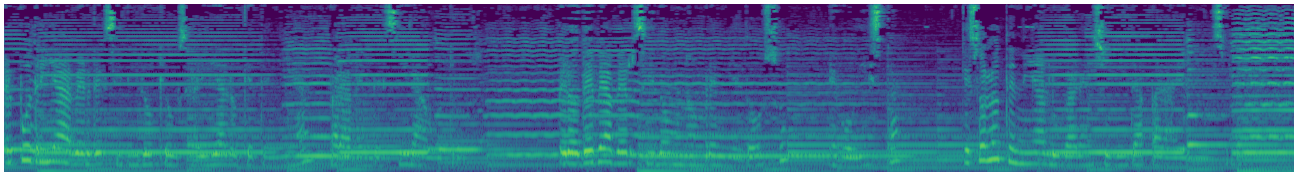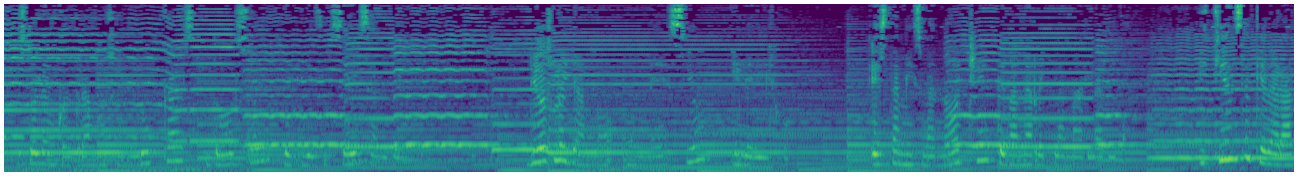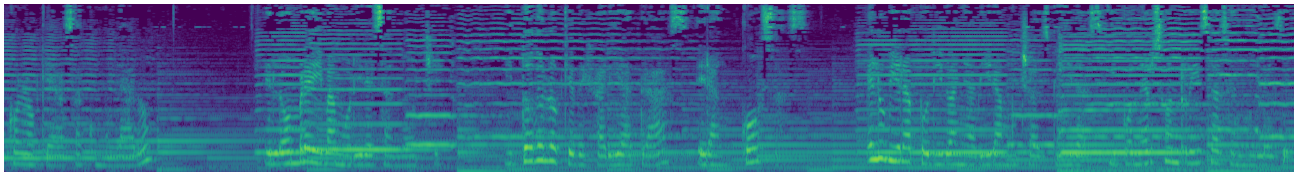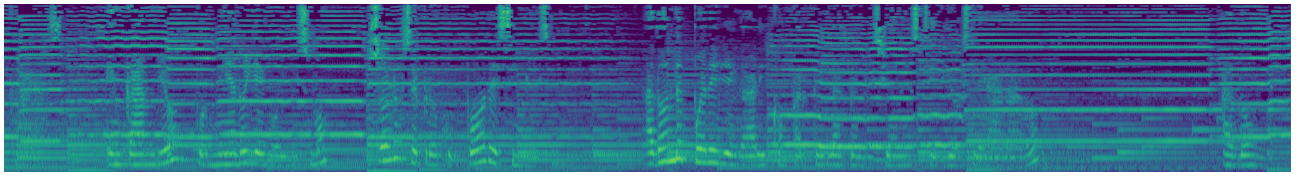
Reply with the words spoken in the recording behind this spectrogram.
Él podría haber decidido que usaría lo que tenía para bendecir a otros, pero debe haber sido un hombre miedoso, egoísta, que solo tenía lugar en su vida para él mismo. Esto lo encontramos en Lucas 12, del 16 al 20. Dios lo llamó un necio y le dijo, esta misma noche te van a reclamar la vida. ¿Y quién se quedará con lo que has acumulado? El hombre iba a morir esa noche y todo lo que dejaría atrás eran cosas. Él hubiera podido añadir a muchas vidas y poner sonrisas en miles de caras. En cambio, por miedo y egoísmo, solo se preocupó de sí mismo. ¿A dónde puede llegar y compartir las bendiciones que Dios le ha dado? ¿A dónde?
